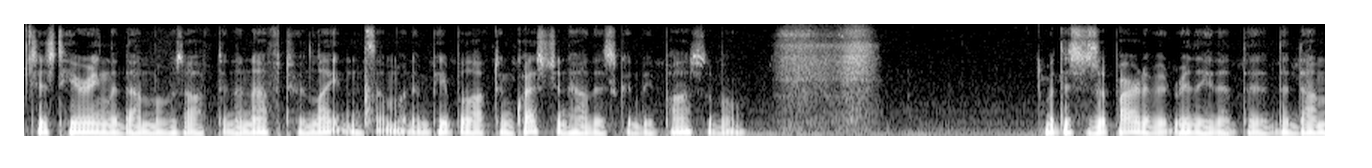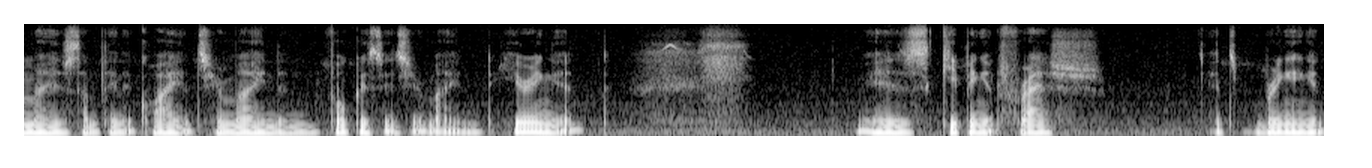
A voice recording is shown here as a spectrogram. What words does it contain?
just hearing the Dhamma was often enough to enlighten someone, and people often question how this could be possible. But this is a part of it, really, that the, the Dhamma is something that quiets your mind and focuses your mind. Hearing it is keeping it fresh. It's bringing it,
